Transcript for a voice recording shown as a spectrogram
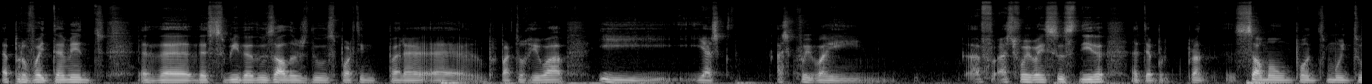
aproveitamento eh, da, da subida dos alas do Sporting para, uh, por parte do Rio Ave e, e, acho, que, acho que foi bem acho que foi bem sucedida até porque pronto, soma um ponto muito,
